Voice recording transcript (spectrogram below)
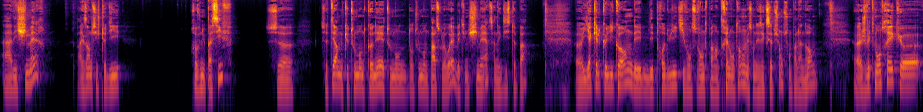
à des chimères. Par exemple, si je te dis revenu passif, ce, ce terme que tout le monde connaît, tout dont tout le monde parle sur le web, est une chimère, ça n'existe pas. Euh, il y a quelques licornes, des, des, produits qui vont se vendre pendant très longtemps, mais sont des exceptions, ne sont pas la norme. Euh, je vais te montrer que,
